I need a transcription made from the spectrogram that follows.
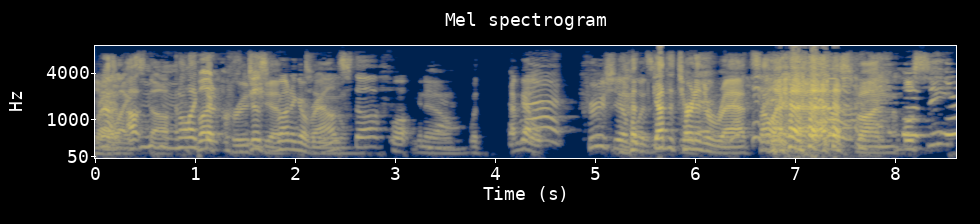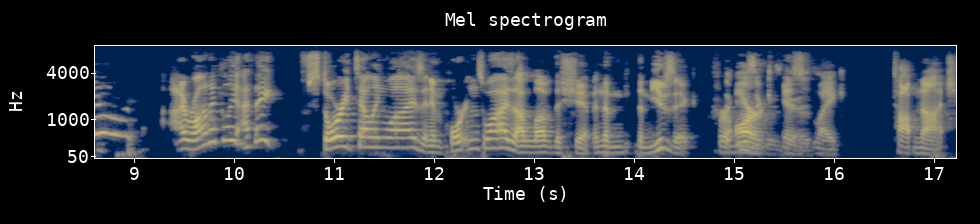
Right. like I- stuff. and I like but the cruise just ship, running around too. stuff. Well, you know, Yeah. with The I've got a- Cruise ship was got to turn into rats. I like that. That was fun. Well, see, ironically, I think storytelling wise and importance wise, I love the ship and the the music for The music Ark was is like top notch.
